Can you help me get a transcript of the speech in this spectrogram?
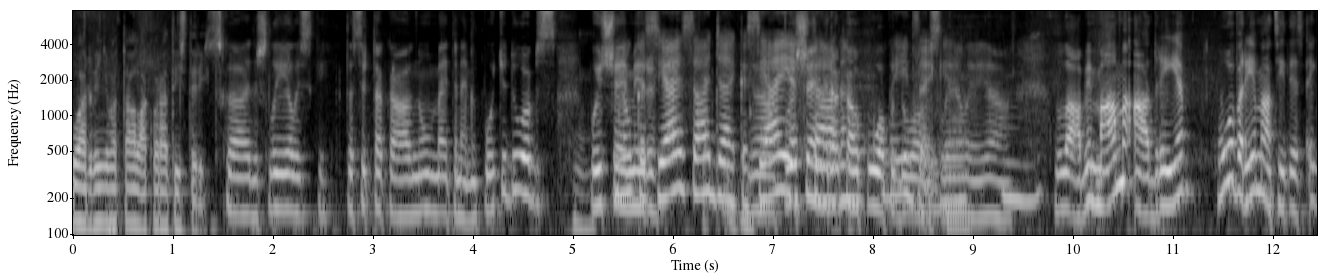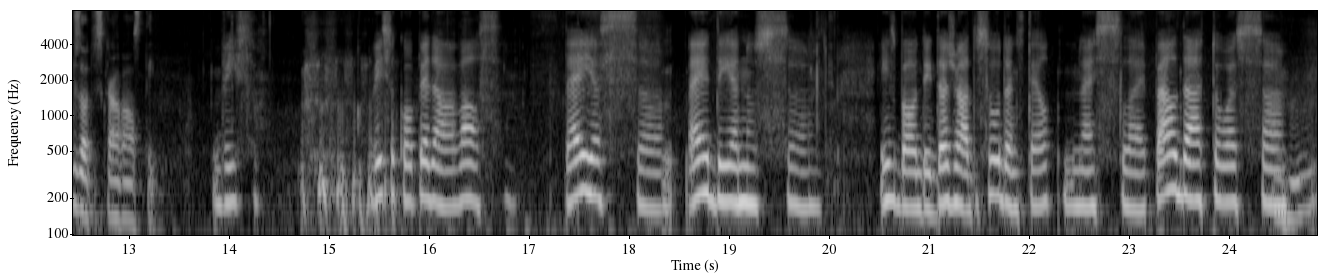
ko ar viņu tālāk varētu izdarīt. Skaidrs, lieliski. Tas ir tā kā nu, meitenēm ir puķu dobas, puišiem Nu, ir. kas jāizāģē, kas Jā, puišiem ir jāiestāda. atkal koku jā. lielie. Jā. Mm. Labi, mamma Adrija, ko var iemācīties eksotiskā valstī? Visu. Visu, ko piedāvā valsts. Tejas, um, ēdienus, um, izbaudīt dažādas ūdens tilpnes, lai peldētos. Mhm.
